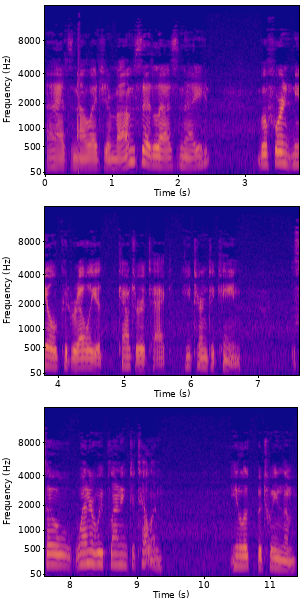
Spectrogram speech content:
That's not what your mom said last night. Before Neil could rally a counterattack, he turned to Kane. So, when are we planning to tell him? He looked between them.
